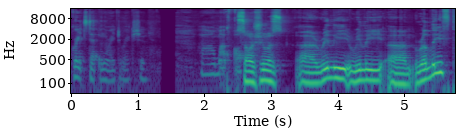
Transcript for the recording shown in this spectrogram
great step in the right direction. Um, so she was uh, really, really um, relieved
